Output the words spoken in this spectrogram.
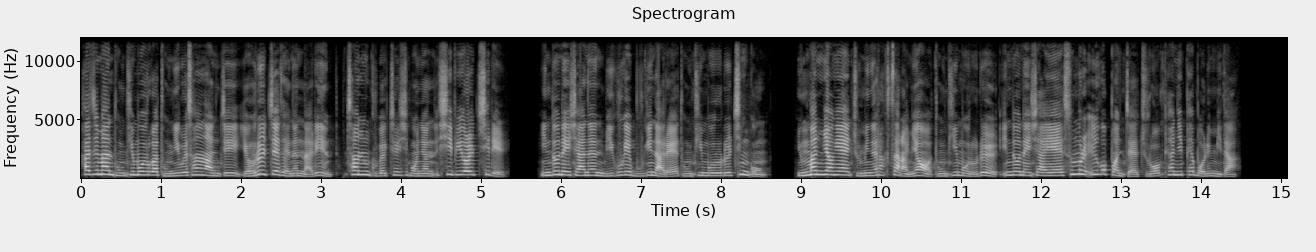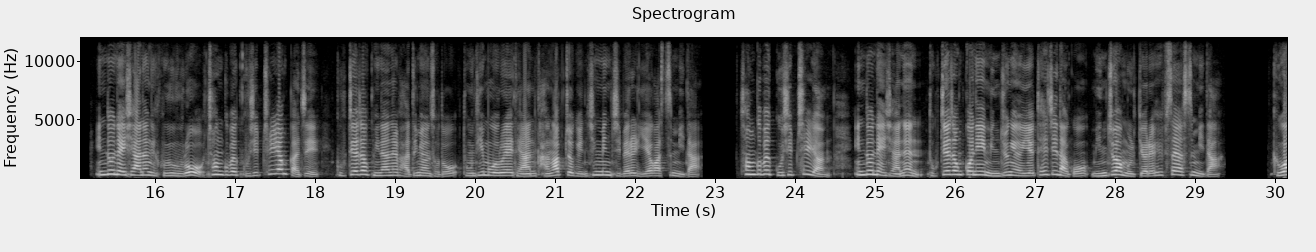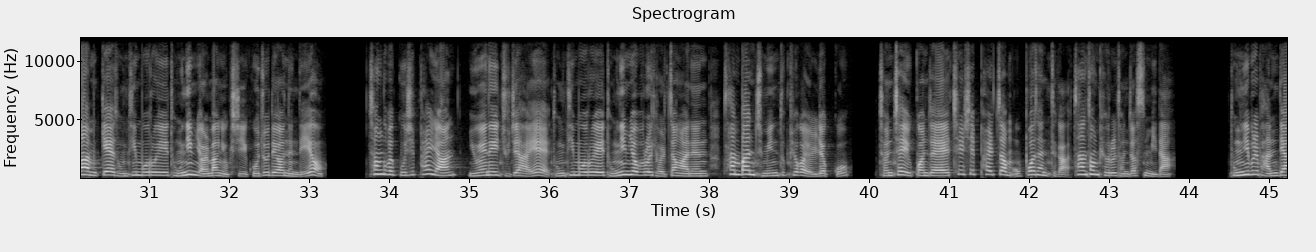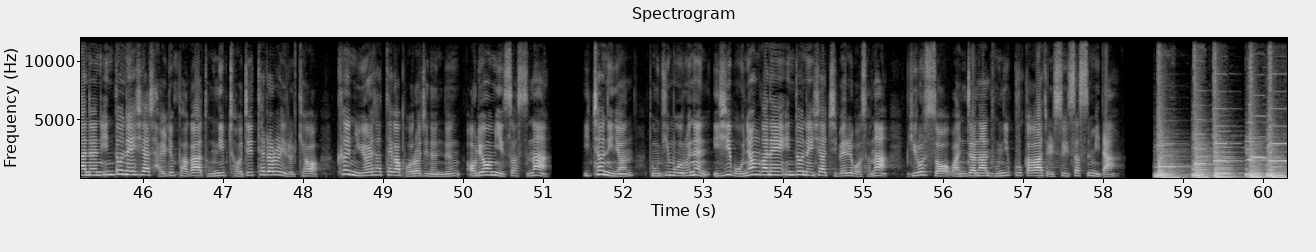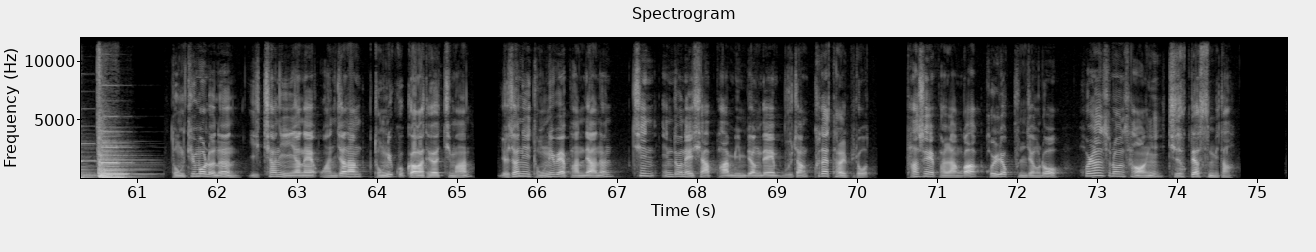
하지만 동티모르가 독립을 선언한 지 열흘째 되는 날인 1975년 12월 7일 인도네시아는 미국의 무기 아래 동티모르를 침공, 6만 명의 주민을 학살하며 동티모르를 인도네시아의 27번째 주로 편입해버립니다. 인도네시아는 그 후로 1997년까지 국제적 비난을 받으면서도 동티모르에 대한 강압적인 식민 지배를 이어갔습니다. 1997년 인도네시아는 독재 정권이 민중에 의해 퇴진하고 민주화 물결에 휩싸였습니다. 그와 함께 동티모르의 독립 열망 역시 고조되었는데요. 1998년 유엔의 주재하에 동티모르의 독립 여부를 결정하는 찬반 주민 투표가 열렸고 전체 유권자의 78.5%가 찬성표를 던졌습니다. 독립을 반대하는 인도네시아 잔류파가 독립 저지 테러를 일으켜 큰 유혈 사태가 벌어지는 등 어려움이 있었으나 2002년 동티모르는 25년간의 인도네시아 지배를 벗어나 비로소 완전한 독립국가가 될 수 있었습니다. 동티모르는 2002년에 완전한 독립국가가 되었지만 여전히 독립에 반대하는 친인도네시아파 민병대의 무장 쿠데타를 비롯 다수의 반란과 권력 분쟁으로 혼란스러운 상황이 지속되었습니다.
